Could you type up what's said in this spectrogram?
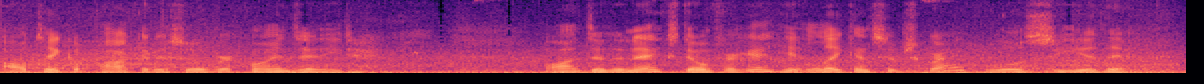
I'll take a pocket of silver coins any day. On to the next. Don't forget, hit like and subscribe. We'll see you then.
